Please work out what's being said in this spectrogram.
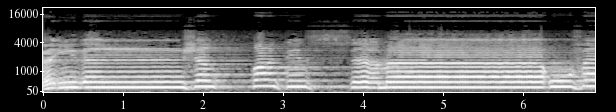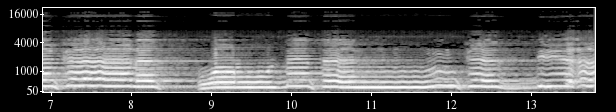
فإذا انشقت السماء فكانت وردة كالدهان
